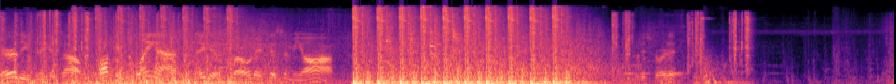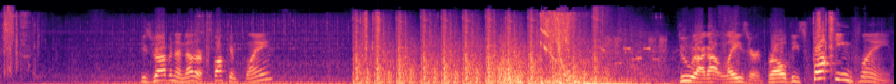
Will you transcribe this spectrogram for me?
Where are these niggas out? Fucking plain ass niggas, bro. They pissing me off. We destroyed it. He's grabbing another fucking plane? Dude, I got lasered, bro. These fucking planes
